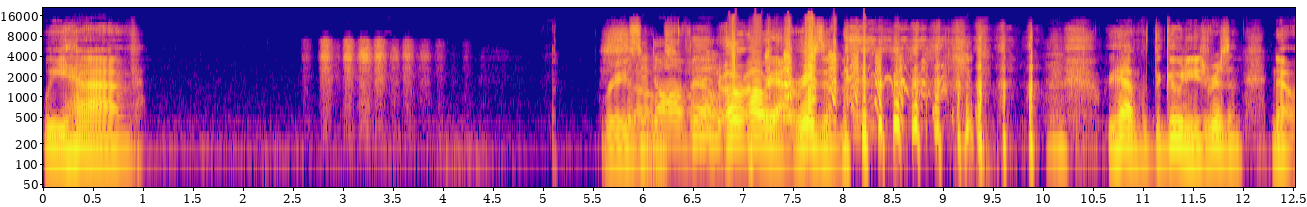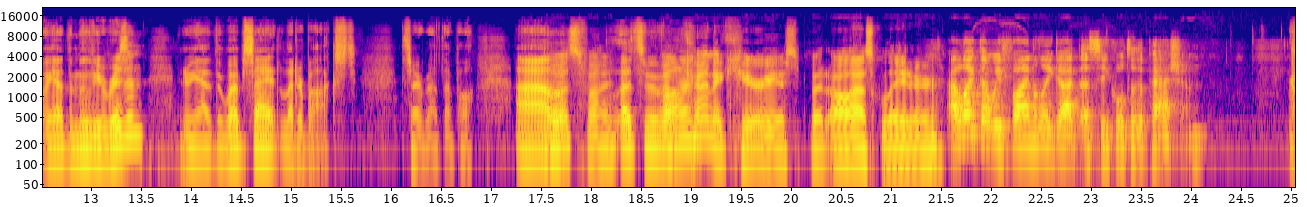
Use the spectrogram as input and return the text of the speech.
We have Risen. Oh, oh yeah, Risen. we have the Goonies, Risen. No, we have the movie Risen, and we have the website Letterboxd. Sorry about that, Paul. Uh, Oh, that's fine. let's move on. I'm kind of curious, but I'll ask later. I like that we finally got a sequel to The Passion.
